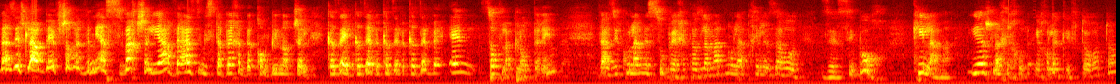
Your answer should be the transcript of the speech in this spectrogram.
ואז יש לה הרבה אפשרויות, ונהיה סבך של יער, ואז היא מסתבכת בקומבינות של כזה עם כזה וכזה וכזה, ואין סוף לפלונטרים. ואז היא כולה מסובכת, אז למדנו להתחיל לזהות. זה סיבוך. כי למה? יש לך יכולת לפתור אותו?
